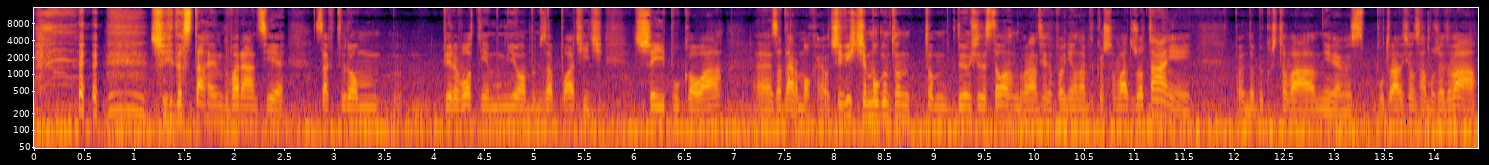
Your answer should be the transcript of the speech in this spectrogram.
Czyli dostałem gwarancję, za którą pierwotnie miałbym zapłacić 3,5 koła e, za darmochę. Oczywiście mógłbym tą, tą, gdybym się na tą gwarancję, to pewnie ona by kosztowała dużo taniej. Pewnie by kosztowała, nie wiem, z półtora tysiąca, może dwa.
